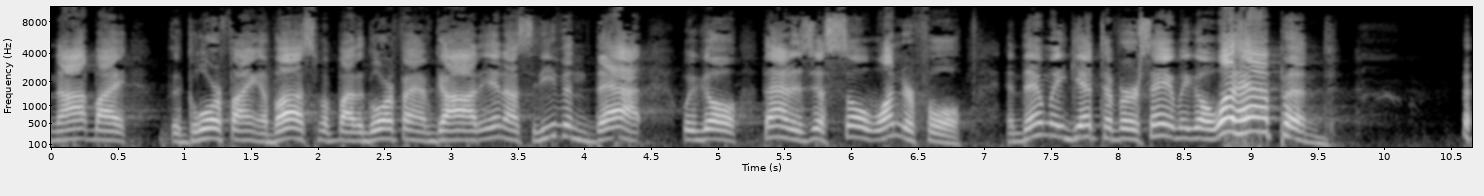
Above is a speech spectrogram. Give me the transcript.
not by the glorifying of us, but by the glorifying of God in us. And even that, we go, that is just so wonderful. And then we get to verse 8 and we go, what happened?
